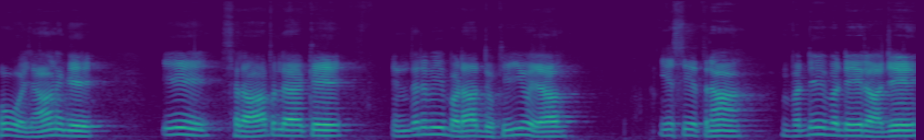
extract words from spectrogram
ਹੋ ਜਾਣਗੇ। ਇਹ ਸ਼ਰਾਪ ਲੈ ਕੇ ਇੰਦਰ ਵੀ ਬੜਾ ਦੁਖੀ ਹੋਇਆ। ਇਸੇ ਤਰ੍ਹਾਂ ਵੱਡੇ ਵੱਡੇ ਰਾਜੇ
